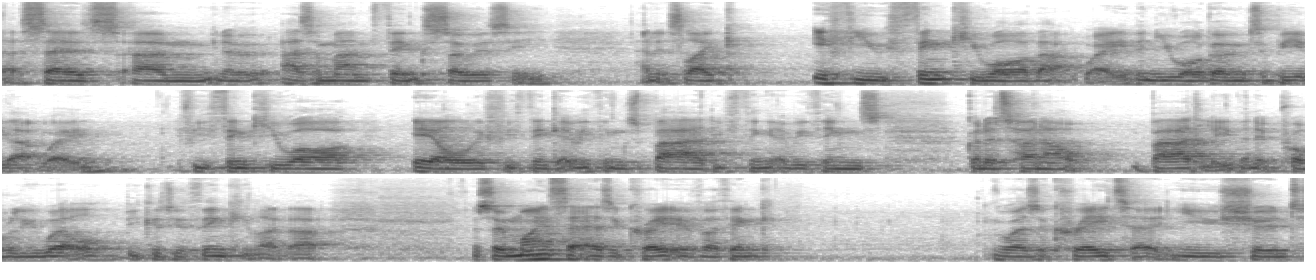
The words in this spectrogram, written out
that says, um, you know, as a man thinks, so is he. And it's like, if you think you are that way, then you are going to be that way. If you think you are ill, if you think everything's bad, if you think everything's going to turn out badly, then it probably will because you're thinking like that. And so, mindset as a creative, I think, or as a creator, you should,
